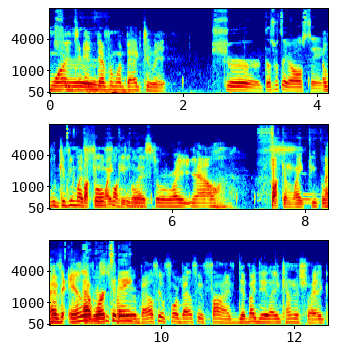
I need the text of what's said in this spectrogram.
once, sure. and never went back to it. Sure, that's what they all say. I will give you my Fucking full fucking people. list right now. Fucking white people. I have Alien At work today? Predator, Battlefield 4, Battlefield 5, Dead by Daylight, Counter Strike,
